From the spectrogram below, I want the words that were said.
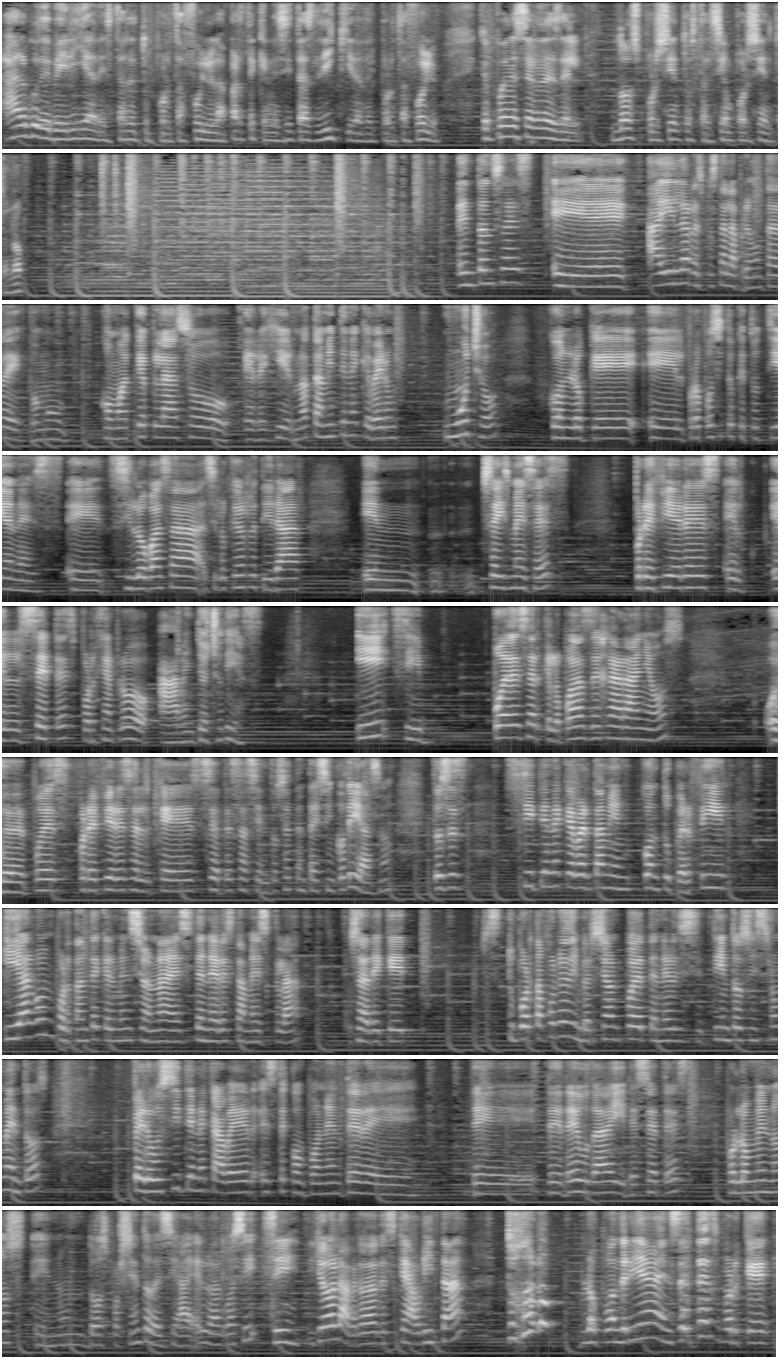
algo debería de estar de tu portafolio, la parte que necesitas líquida del portafolio, que puede ser desde el 2% hasta el 100%, ¿no? Entonces, eh, ahí la respuesta a la pregunta de cómo, cómo a qué plazo elegir, ¿no? También tiene que ver mucho con lo que eh, el propósito que tú tienes. Eh, si lo vas a, si lo quieres retirar en seis meses, prefieres el, el CETES, por ejemplo, a 28 días. Y si puede ser que lo puedas dejar años, pues prefieres el que es CETES a 175 días, ¿no? Entonces, sí tiene que ver también con tu perfil y algo importante que él menciona es tener esta mezcla, o sea, de que tu portafolio de inversión puede tener distintos instrumentos, pero sí tiene que haber este componente de, de, deuda y de CETES por lo menos en un 2%, decía él, o algo así. Sí. Yo la verdad es que ahorita todo lo lo pondría en CETES porque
